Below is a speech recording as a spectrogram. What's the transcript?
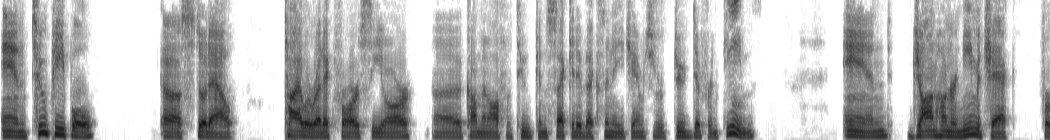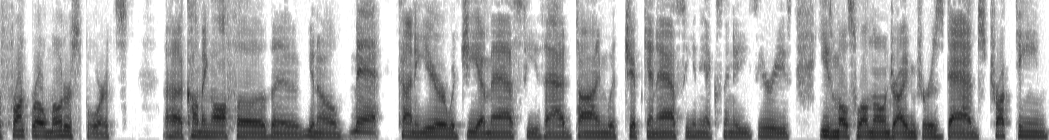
And two people uh, stood out: Tyler Reddick for RCR, uh, coming off of two consecutive Xfinity championships for two different teams, and John Hunter Nemechek for Front Row Motorsports, uh, coming off of a you know meh kind of year with GMS. He's had time with Chip Ganassi in the Xfinity Series. He's most well known driving for his dad's truck team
